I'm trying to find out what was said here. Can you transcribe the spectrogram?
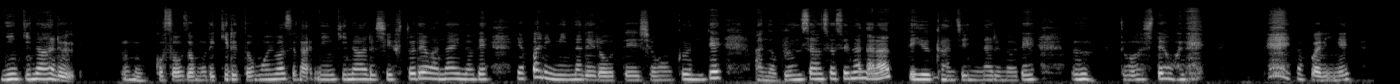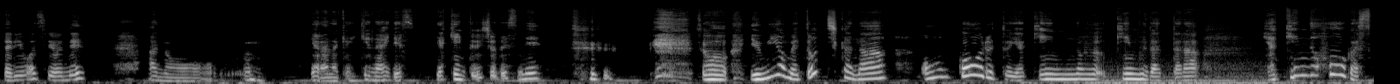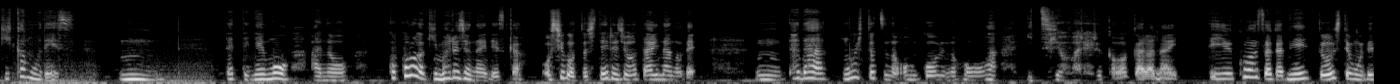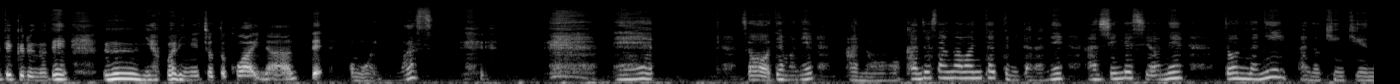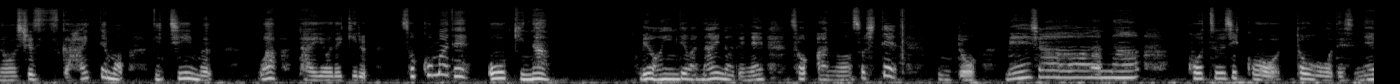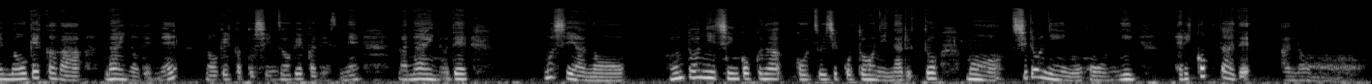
人気のある、うん、ご想像もできると思いますが、人気のあるシフトではないので、やっぱりみんなでローテーションを組んで、あの、分散させながらっていう感じになるので、うん、どうしてもね、やっぱりね、なりますよね。あの、うん、やらなきゃいけないです。夜勤と一緒ですね。そう、弓嫁どっちかなオンコールと夜勤の勤務だったら、夜勤の方が好きかもです。うん。だってね、もう、あの、心が決まるじゃないですか。お仕事してる状態なので。うん。ただ、もう一つのオンコールの方は、いつ呼ばれるかわからないっていう怖さがね、どうしても出てくるので、うん、やっぱりね、ちょっと怖いなって思います。ねそう、でもね、あの、患者さん側に立ってみたらね、安心ですよね。どんなに、あの、緊急の手術が入っても、2チームは対応できる。そこまで大きな病院ではないのでね、そ、あの、そして、うんと、メジャーな交通事故等をですね、脳外科がないのでね、脳外科と心臓外科ですね、がないので、もしあの、本当に深刻な交通事故等になると、もうシドニーの方にヘリコプターで、あの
